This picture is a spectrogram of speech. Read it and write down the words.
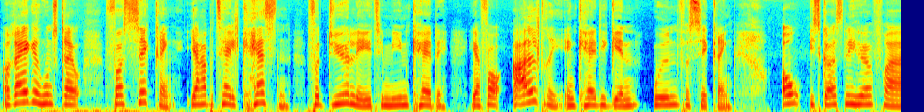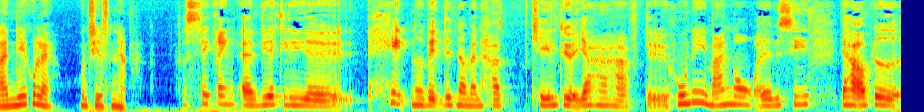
Og Rikke, hun skrev, forsikring. Jeg har betalt kassen for dyrlæge til mine katte. Jeg får aldrig en kat igen uden forsikring. Og I skal også lige høre fra Nicola. Hun siger sådan her. Forsikring er virkelig øh, helt nødvendigt, når man har kæledyr. Jeg har haft øh, hunde i mange år, og jeg vil sige, jeg har oplevet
